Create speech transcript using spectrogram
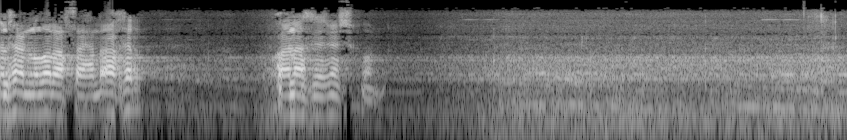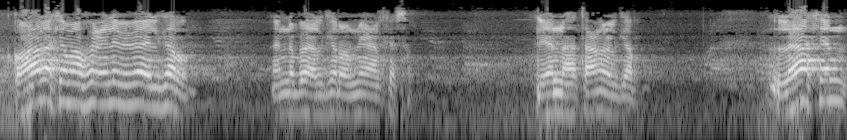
الفعل نظر على الصحيح الآخر. وأنا تقسيم السكون. قال كما فعل بباء القر أن باء القر مبني على الكسر. لأنها تعمل القر لكن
